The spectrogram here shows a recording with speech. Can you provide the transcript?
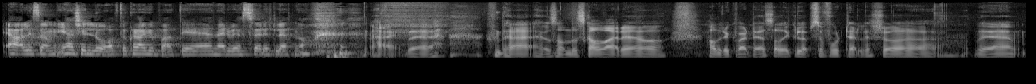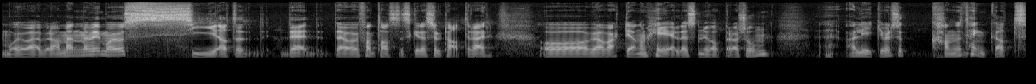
jeg har, liksom, jeg har ikke lov til å klage på at jeg er nervøs før et løp nå. Nei, det Det er jo sånn det skal være. og Hadde det ikke vært det, så hadde det ikke løpt så fort heller. Så det må jo være bra. Men, men vi må jo si at det, det var jo fantastiske resultater her. Og vi har vært gjennom hele snuoperasjonen. Allikevel så kan du tenke at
